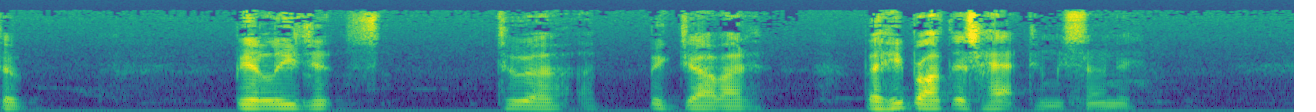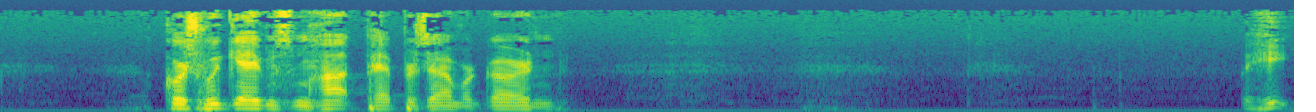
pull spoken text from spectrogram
to be allegiance to a, a big job, I, but he brought this hat to me Sunday. Of course, we gave him some hot peppers out of our garden. But he,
